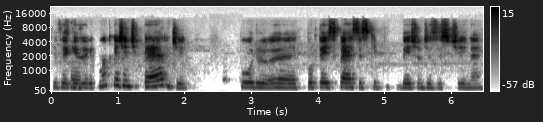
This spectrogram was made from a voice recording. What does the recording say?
Quer dizer, quer dizer, quanto que a gente perde por, é, por ter espécies que deixam de existir, né?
